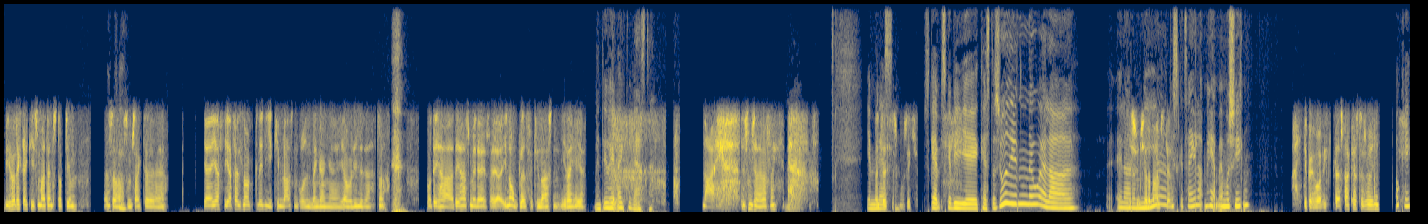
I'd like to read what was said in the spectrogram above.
Vi hørte ikke rigtig så meget dansk op hjemme. Altså, okay. som sagt, øh, jeg, jeg, jeg faldt nok lidt i Kim Larsen-gryden, dengang øh, jeg var lille der. Så. Og det har, det har smidt af, så jeg er enormt glad for Kim Larsen i dag. Ja. Men det er jo heller ikke det værste. Nej, det synes jeg i hvert fald ikke. Jamen Fantastisk altså, musik. skal, skal vi øh, kaste os ud i den nu, eller, eller er Det der synes jeg mere, bare, vi skal. vi skal tale om her med musikken? Nej, det behøver vi ikke. Lad os bare kaste os ud i den. Okay.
